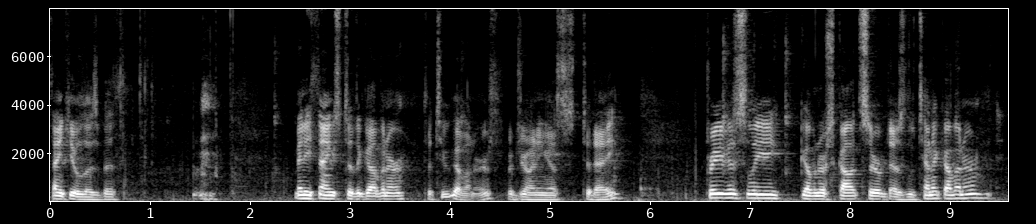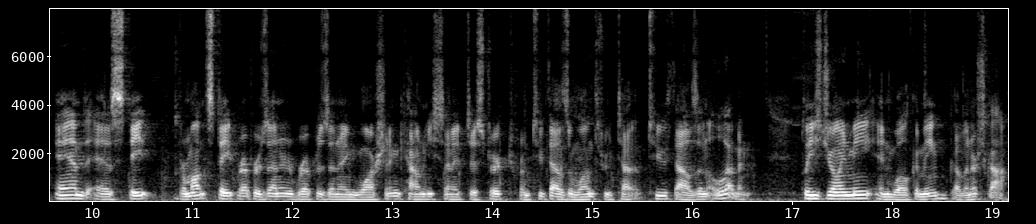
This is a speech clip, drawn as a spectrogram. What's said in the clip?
Thank you, Elizabeth. Many thanks to the governor, to two governors, for joining us today. Previously, Governor Scott served as lieutenant governor and as state Vermont State Representative representing Washington County Senate District from 2001 through 2011. Please join me in welcoming Governor Scott.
